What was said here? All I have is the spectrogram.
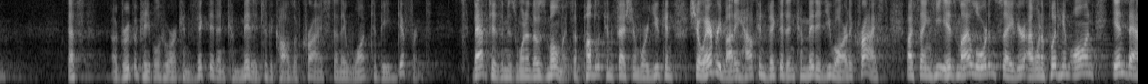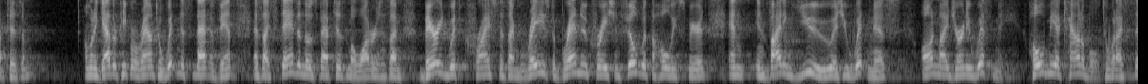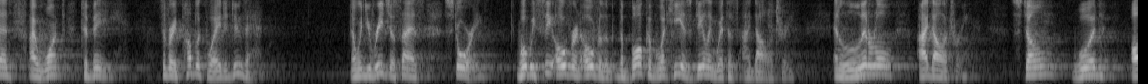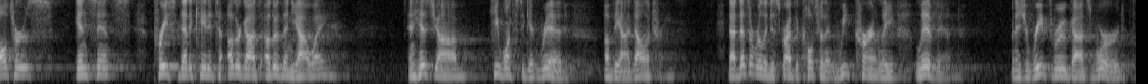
That's a group of people who are convicted and committed to the cause of Christ and they want to be different. Baptism is one of those moments, a public confession where you can show everybody how convicted and committed you are to Christ by saying, He is my Lord and Savior. I want to put Him on in baptism. I want to gather people around to witness that event as I stand in those baptismal waters, as I'm buried with Christ, as I'm raised a brand new creation filled with the Holy Spirit, and inviting you as you witness on my journey with me. Hold me accountable to what I've said I want to be. It's a very public way to do that. Now, when you read Josiah's story, what we see over and over, the, the bulk of what he is dealing with is idolatry and literal idolatry stone, wood, altars, incense, priests dedicated to other gods other than Yahweh. And his job, he wants to get rid of the idolatry. Now, it doesn't really describe the culture that we currently live in. And as you read through God's word,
